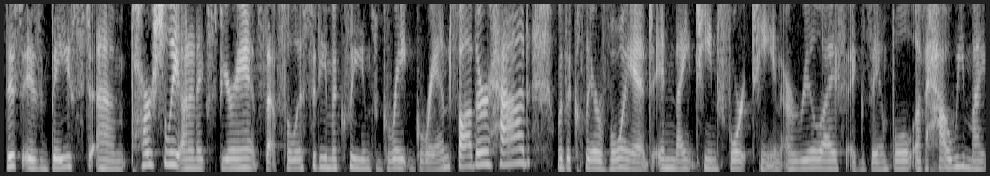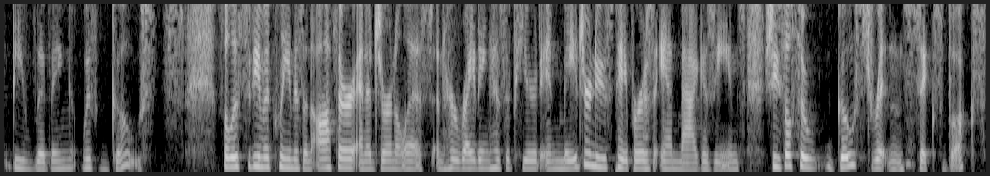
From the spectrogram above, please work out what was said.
This is based um, partially on an experience that Felicity McLean's great grandfather had with a clairvoyant in 1914, a real life example of how we might be living with ghosts. Felicity McLean is an author and a journalist, and her writing has appeared in major newspapers and magazines. She's also ghost written six books,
